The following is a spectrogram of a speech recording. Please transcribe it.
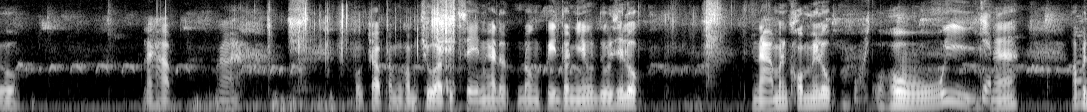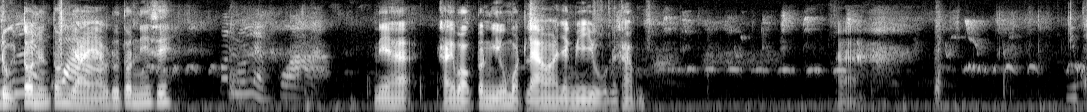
ดูนะครับอ่าพวกชอบทำความชั่วผิดศีลก็ต้องปีนต้นงิ้วดูสิลูกหนามมันคมไหมลูก โอ้โหนะ เอาไปดูอีกต้นหนึงต้นใหญ่อะไปดูต้นนี้สิ ต้นนู้นแหลมกว่า นี่ฮะใครบอกต้นงิ้วหมดแล้วอะยังมีอยู่นะครับอ่ามีโค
